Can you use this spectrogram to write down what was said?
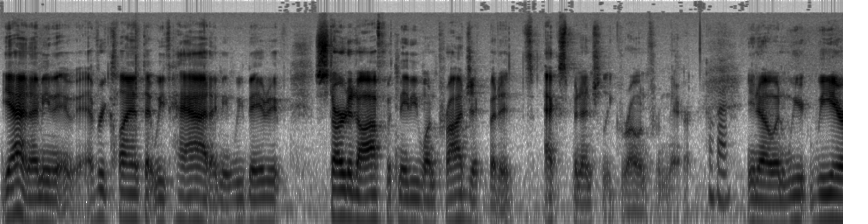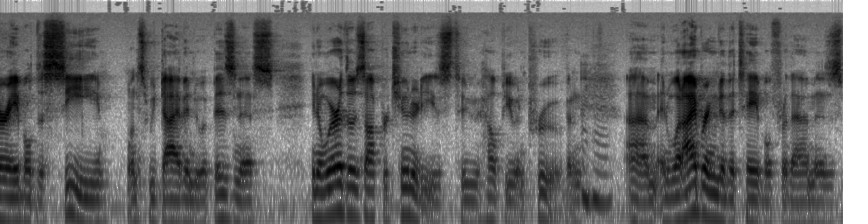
yeah, and I mean, every client that we've had, I mean, we maybe started off with maybe one project, but it's exponentially grown from there. Okay. You know, and we, we are able to see once we dive into a business, you know, where are those opportunities to help you improve? And, um, and what I bring to the table for them is,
